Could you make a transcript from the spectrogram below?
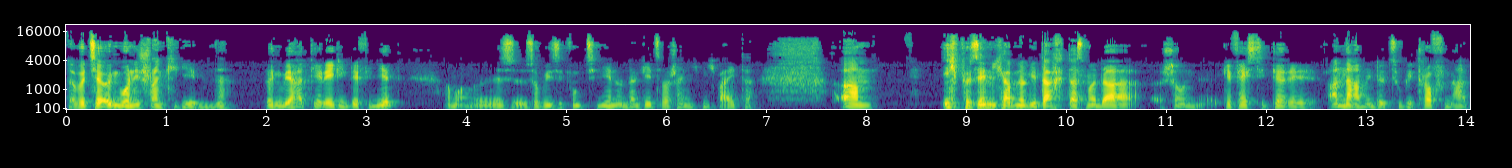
da wird es ja irgendwo eine Schranke geben. Ne? Irgendwer hat die Regeln definiert, so wie sie funktionieren und dann geht es wahrscheinlich nicht weiter. Ähm, ich persönlich habe nur gedacht, dass man da schon gefestigtere Annahmen dazu getroffen hat,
